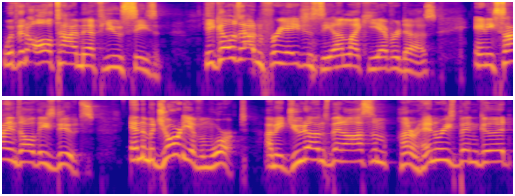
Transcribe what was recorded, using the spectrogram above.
with an all-time FU season. He goes out in free agency, unlike he ever does, and he signs all these dudes. And the majority of them worked. I mean, Judon's been awesome. Hunter Henry's been good.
